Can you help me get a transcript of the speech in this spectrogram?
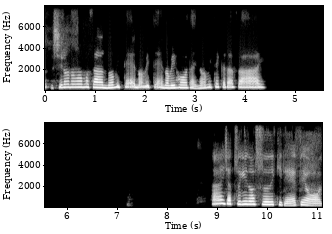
ん、後ろのももさん、伸びて、伸びて、伸び放題、伸びてください。はい。じゃあ次の吸う息で手を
